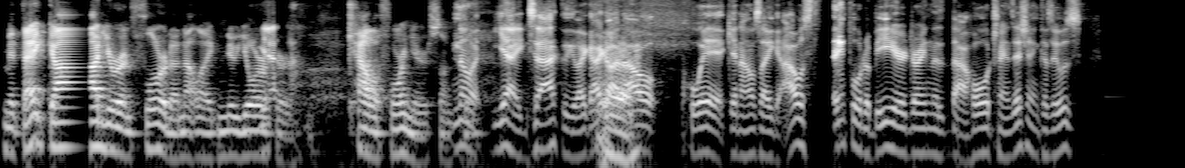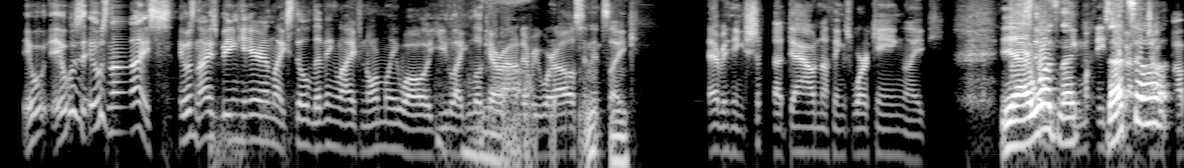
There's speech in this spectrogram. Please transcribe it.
I mean, thank God you were in Florida, not like New York Yeah. or California or something. No, yeah, exactly. Like I got out quick, and I was like, I was thankful to be here during the, that whole transition because it was, it it was it was nice. It was nice being here and like still living life normally while you like look around everywhere else, and it's like everything's shut down, nothing's working. Like Yeah, it was nice. That's a uh,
